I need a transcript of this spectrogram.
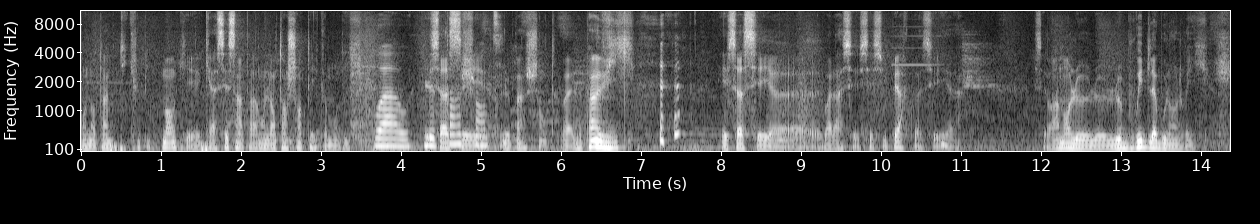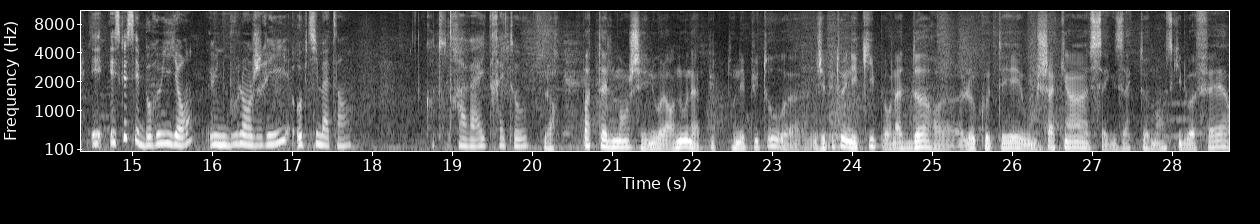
on entend un petit crépitement qui est, assez sympa. On l'entend chanter, comme on dit. Waouh, le pain chante. Le pain chante, le pain vit. Et ça, c'est euh, voilà, c'est super, quoi. C'est euh, c'est vraiment le, le, bruit de la boulangerie. Et est-ce que c'est bruyant, une boulangerie au petit matin? Quand on travaille très tôt Alors pas tellement chez nous. Alors nous on, est plutôt, euh, j'ai plutôt une équipe. On adore euh, le côté où chacun sait exactement ce qu'il doit faire.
